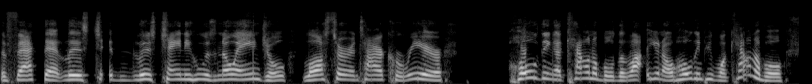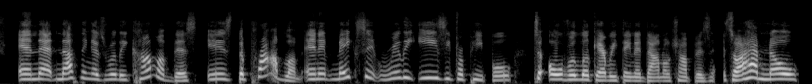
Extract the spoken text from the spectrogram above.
The fact that Liz Liz Cheney who is no angel lost her entire career holding accountable the you know holding people accountable and that nothing has really come of this is the problem and it makes it really easy for people to overlook everything that Donald Trump is so I have no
